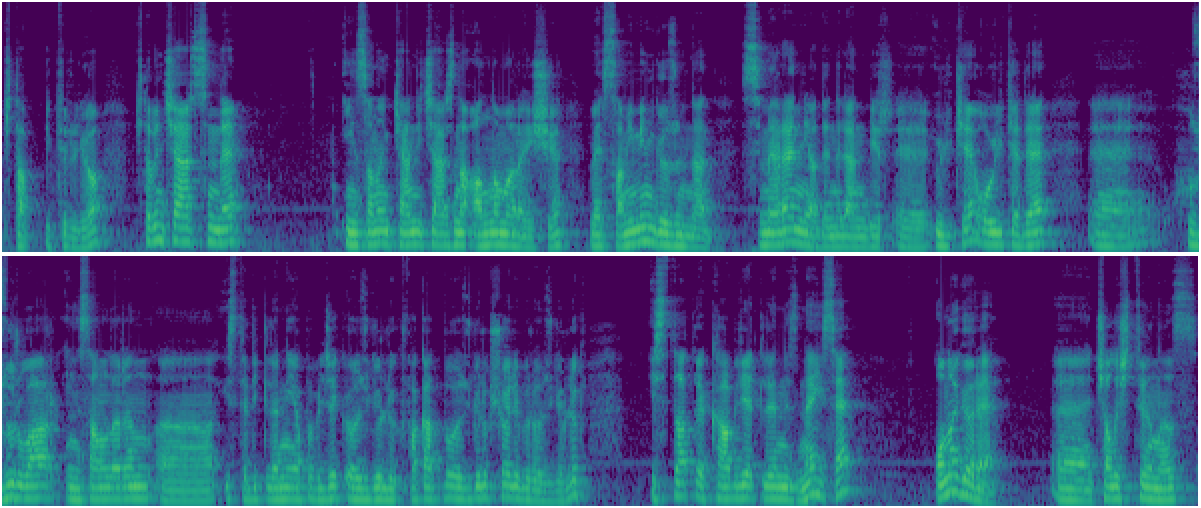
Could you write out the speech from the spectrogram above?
kitap bitiriliyor. Kitabın içerisinde insanın kendi içerisinde anlam arayışı ve samimin gözünden Simerenya denilen bir e, ülke. O ülkede e, huzur var, insanların e, istediklerini yapabilecek özgürlük. Fakat bu özgürlük şöyle bir özgürlük. İstidat ve kabiliyetleriniz neyse ona göre e, çalıştığınız,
